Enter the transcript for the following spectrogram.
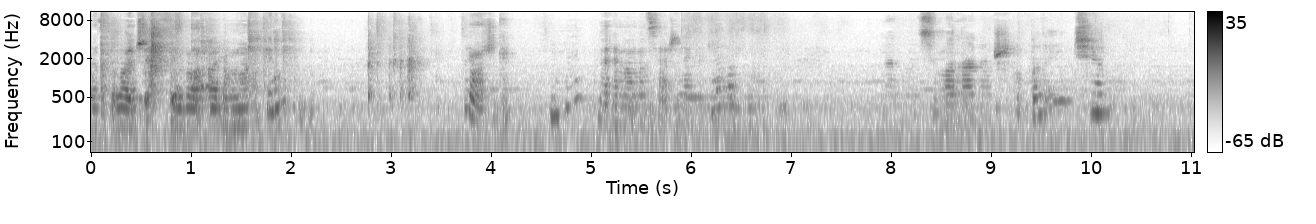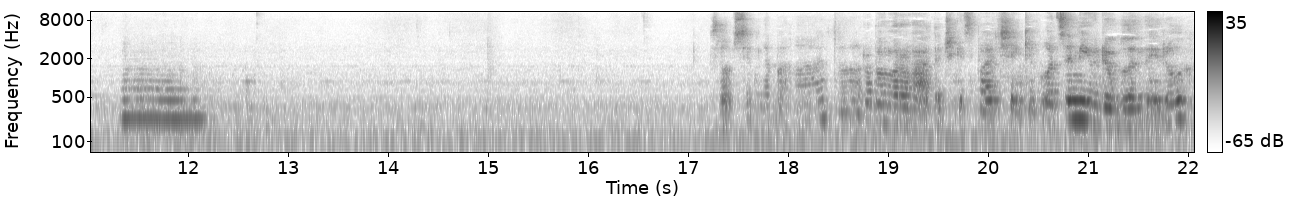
Насолоджуюся його ароматом. Трошки. Беремо масажний крем. Наносимо на наше обличчя. Зовсім небагато. Робимо рогаточки з пальчиків. Оце мій улюблений рух.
